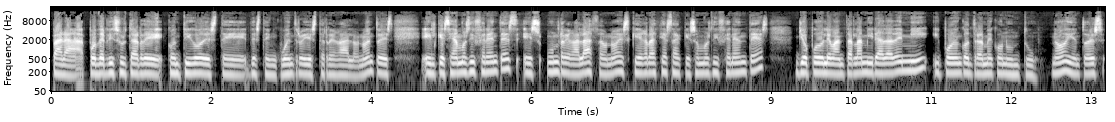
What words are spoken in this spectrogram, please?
para poder disfrutar de, contigo de este, de este encuentro y este regalo, ¿no? Entonces, el que seamos diferentes es un regalazo, ¿no? Es que gracias a que somos diferentes, yo puedo levantar la mirada de mí y puedo encontrarme con un tú, ¿no? Y entonces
